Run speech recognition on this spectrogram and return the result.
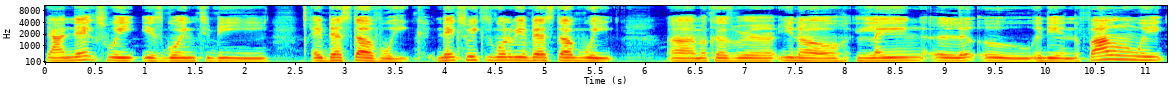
Y'all, next week is going to be a best of week. Next week is going to be a best of week um, because we're, you know, laying low. And then the following week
